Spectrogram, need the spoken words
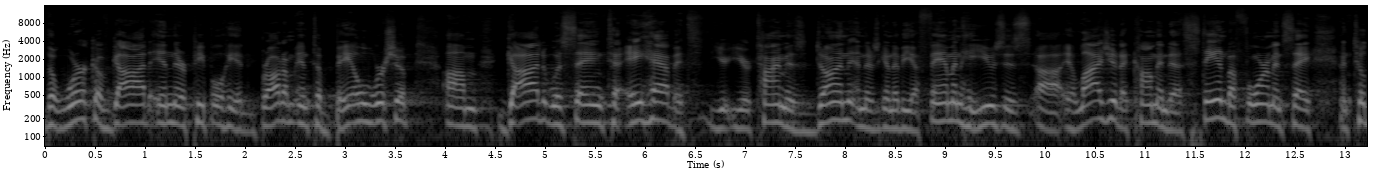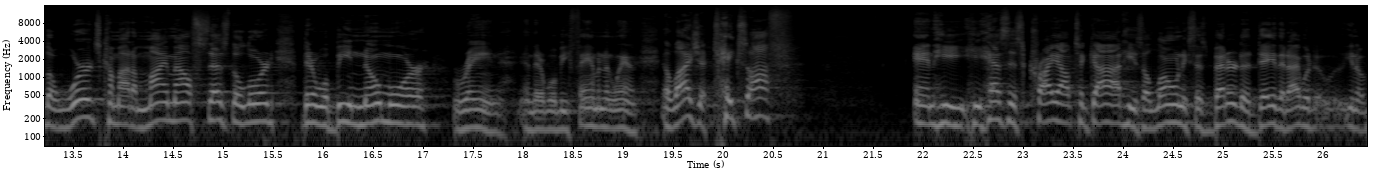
the work of God in their people. He had brought them into Baal worship. Um, God was saying to Ahab, it's, your, your, time is done and there's going to be a famine. He uses uh, Elijah to come and to stand before him and say, Until the words come out of my mouth, says the Lord, there will be no more rain and there will be famine in the land. Elijah takes off and he, he has this cry out to God. He's alone. He says, Better the day that I would, you know,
